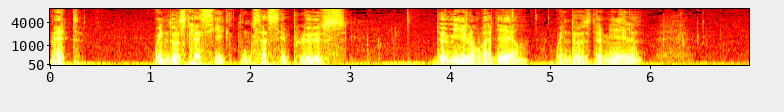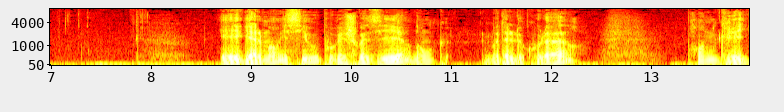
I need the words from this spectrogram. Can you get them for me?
mettre Windows classique, donc ça c'est plus 2000 on va dire, Windows 2000. Et également ici vous pouvez choisir donc le modèle de couleur gris.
